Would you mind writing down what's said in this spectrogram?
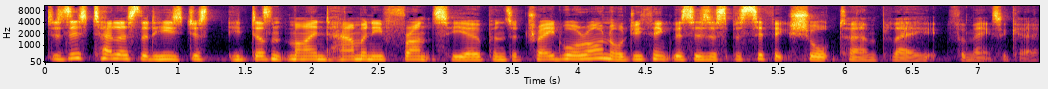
Does this tell us that he's just he doesn't mind how many fronts he opens a trade war on or do you think this is a specific short-term play for mexico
